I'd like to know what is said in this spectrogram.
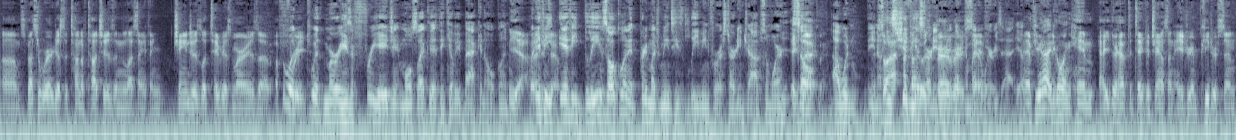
Um, Spencer Ware gets a ton of touches, and unless anything changes, Latavius Murray is a, a freak. With, with Murray, he's a free agent. Most likely, I think he'll be back in Oakland. Yeah, but I if he too. if he leaves Oakland, it pretty much means he's leaving for a starting job somewhere. Exactly. So I wouldn't, you know, So he I- I should thought be a starting very, running back very no matter safe. where he's at. Yep. And if you're not going him, I either have to take a chance on Adrian Peterson,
